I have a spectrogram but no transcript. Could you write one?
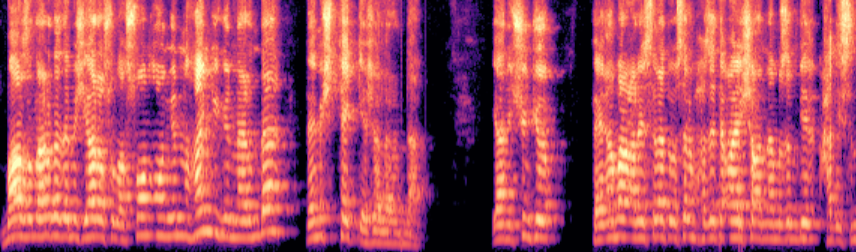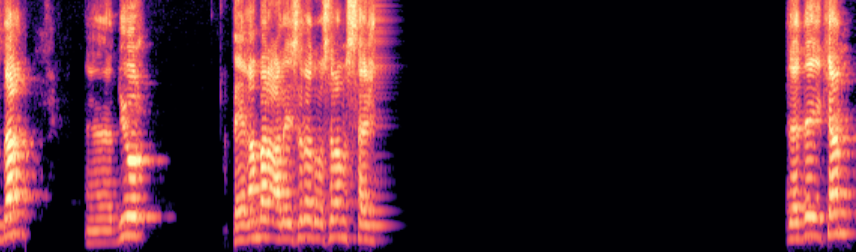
bazıları da demiş ya Resulallah son 10 günün hangi günlerinde? Demiş tek gecelerinde. Yani çünkü Peygamber Aleyhisselatü Vesselam Hazreti Ayşe annemizin bir hadisinde e, diyor Peygamber Aleyhisselatü Vesselam secdedeyken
